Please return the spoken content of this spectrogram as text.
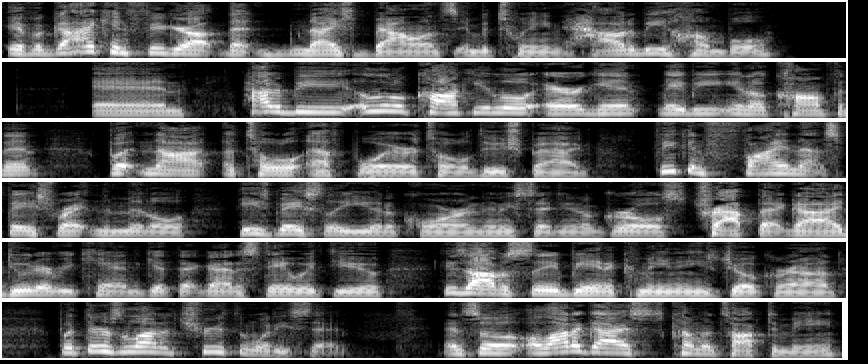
If a guy can figure out that nice balance in between how to be humble and how to be a little cocky, a little arrogant, maybe, you know, confident, but not a total F boy or a total douchebag. If he can find that space right in the middle, he's basically a unicorn. And he said, you know, girls, trap that guy, do whatever you can to get that guy to stay with you. He's obviously being a comedian, he's joking around, but there's a lot of truth in what he said. And so a lot of guys come and talk to me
